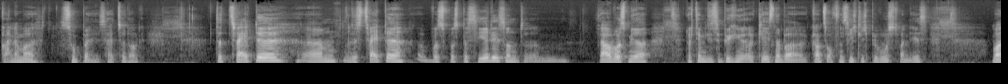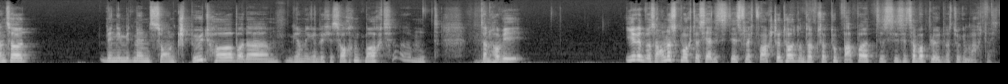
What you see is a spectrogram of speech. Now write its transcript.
gar nicht mehr super ist heutzutage. Der zweite, ähm, das zweite, was, was passiert ist und ähm, ja, was mir, nachdem ich diese Bücher gelesen habe, ganz offensichtlich bewusst worden ist, waren so, wenn ich mit meinem Sohn gespielt habe oder wir haben irgendwelche Sachen gemacht und dann habe ich irgendwas anderes gemacht, als er das, das vielleicht vorgestellt hat und habe gesagt, du Papa, das ist jetzt aber blöd, was du gemacht hast.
